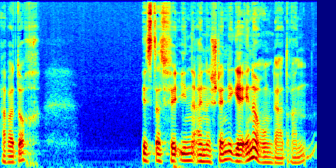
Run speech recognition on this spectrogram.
aber doch ist das für ihn eine ständige Erinnerung daran,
